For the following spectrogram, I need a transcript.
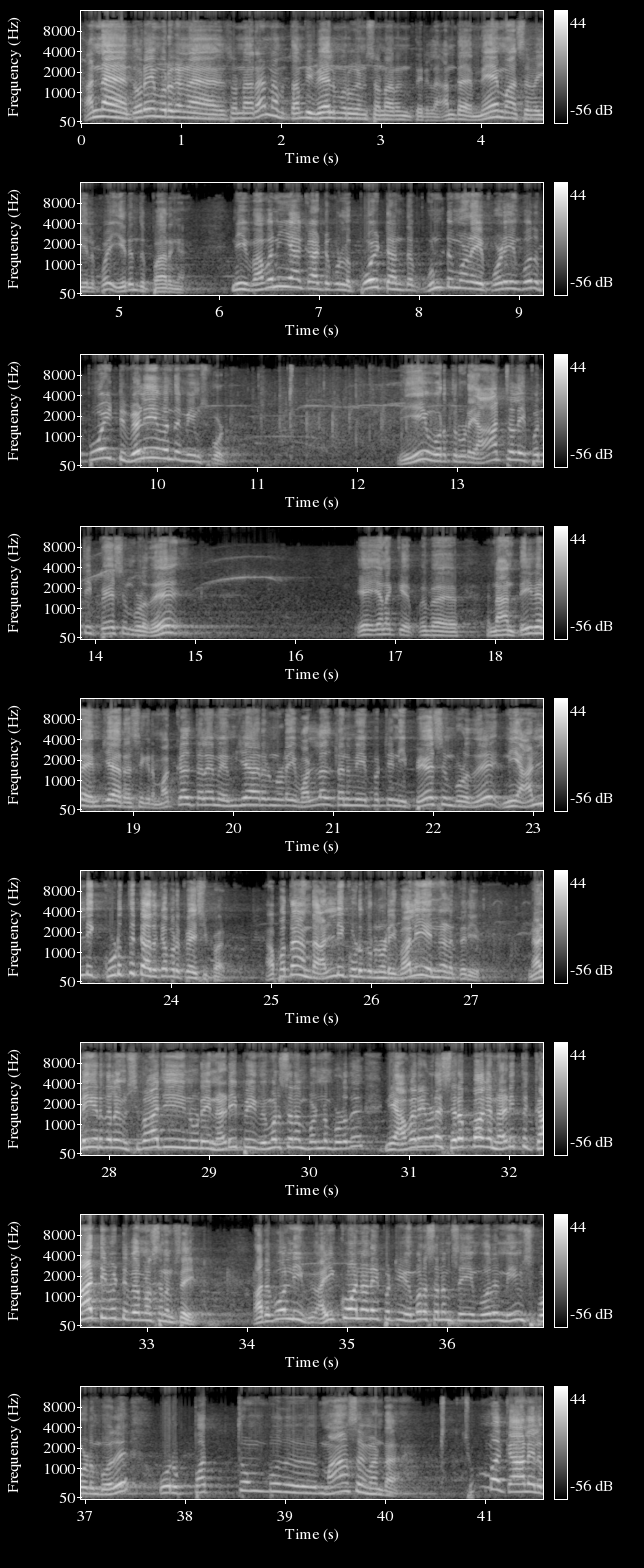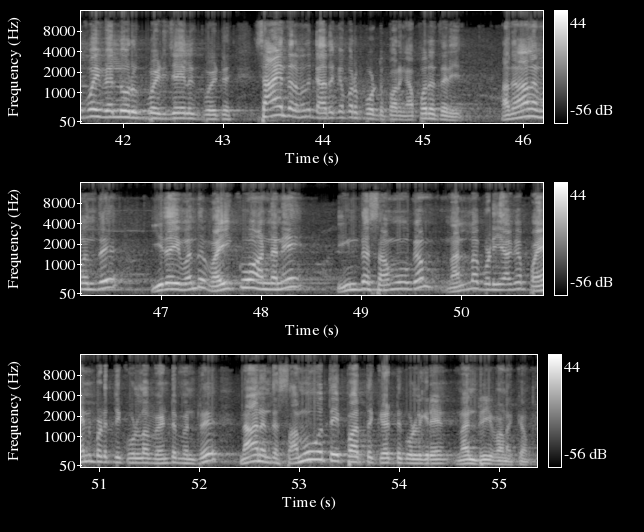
அண்ணன் துரைமுருகனை சொன்னாரா? நம்ம தம்பி வேல்முருகன் சொன்னாருன்னு தெரியல. அந்த மே மாச வெயில் போய் இருந்து பாருங்க. நீ வவனியா காட்டுக்குள்ள போயிட்டு அந்த குண்டு மழையை பொழியும் போது போயிட்டு வெளியே வந்து மீம்ஸ் போடு. நீ ஒருத்தருடைய ஆற்றலை பற்றி பேசும் பொழுது எனக்கு நான் தீவிர எம்ஜிஆர் ரசிக்கிறேன். மக்கள் தலைமை எம்ஜிஆரினுடைய வள்ளல் தன்மையை பற்றி நீ பேசும் பொழுது நீ அள்ளி கொடுத்துட்டு அதுக்கப்புறம் பேசிப்பார். அப்போ தான் அந்த அள்ளி கொடுக்கறனுடைய வலி என்னன்னு தெரியும். நடிகர் தலைவர் சிவாஜியினுடைய நடிப்பை விமர்சனம் பண்ணும் பொழுது நீ அவரை விட சிறப்பாக நடித்து காட்டிவிட்டு விமர்சனம் செய். அதுபோல் நீ ஐகோனடை பற்றி விமர்சனம் செய்யும் போது மீம்ஸ் போடும்போது ஒரு பத்தொன்பது மாதம் வேண்டாம். சும்மா காலையில் போய் வெள்ளூருக்கு போயிட்டு ஜெயிலுக்கு போயிட்டு சாயந்தரம் வந்துட்டு அதுக்கப்புறம் போட்டு பாருங்கள் அப்போ தான் தெரியும். அதனால் வந்து இதை வந்து வைகோ அண்ணனே இந்த சமூகம் நல்லபடியாக பயன்படுத்தி கொள்ள வேண்டும் என்று நான் இந்த சமூகத்தை பார்த்து கேட்டுக்கொள்கிறேன். நன்றி வணக்கம்.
